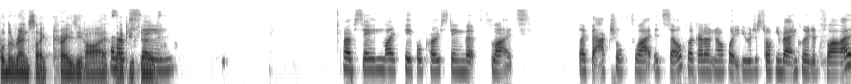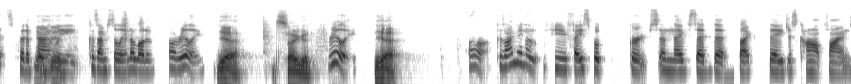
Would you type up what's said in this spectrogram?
or the rent's like crazy high, and like I've you said. seen I've seen like people posting that flights, like the actual flight itself. Like I don't know if what you were just talking about included flights, but apparently because I'm still in a lot of oh really Yeah. So good. really Yeah. oh because I'm in a few Facebook groups and they've said that like they just can't find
